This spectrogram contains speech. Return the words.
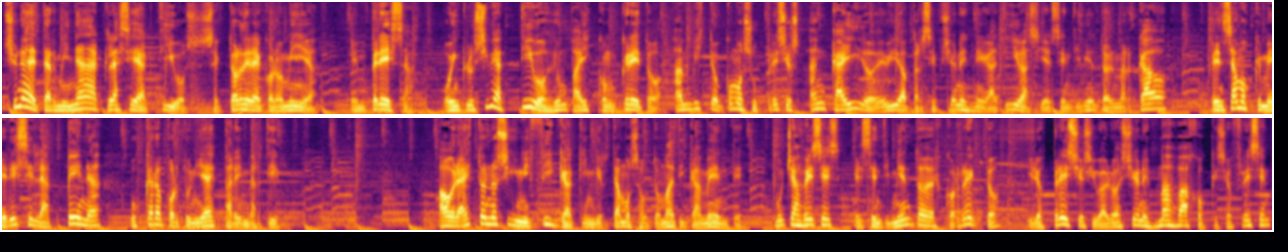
Si una determinada clase de activos, sector de la economía, empresa o inclusive activos de un país concreto han visto cómo sus precios han caído debido a percepciones negativas y el sentimiento del mercado, pensamos que merece la pena buscar oportunidades para invertir. Ahora, esto no significa que invirtamos automáticamente. Muchas veces el sentimiento es correcto y los precios y evaluaciones más bajos que se ofrecen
